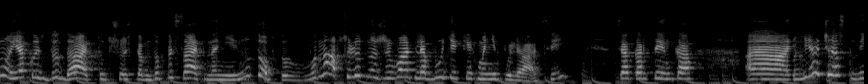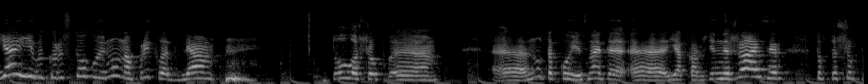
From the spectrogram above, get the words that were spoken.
ну, якось додати, тут щось там дописати на ній. Ну, тобто, вона абсолютно жива для будь-яких маніпуляцій. Ця картинка. А, я часто я її використовую, ну, наприклад, для того, щоб. Е, е, Ну, такої, знаєте, е, як кажуть, енержайзер, тобто, щоб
